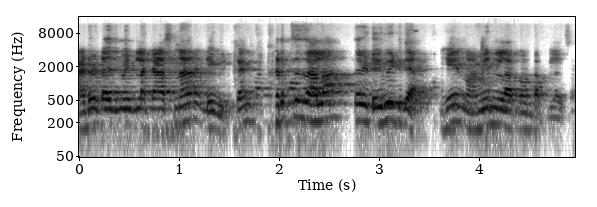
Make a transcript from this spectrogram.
ऍडव्हर्टाइजमेंटला काय असणार? डेबिट कारण खर्च झाला तर डेबिट द्या. हे नॉमिनल अकाउंट आपल्याला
